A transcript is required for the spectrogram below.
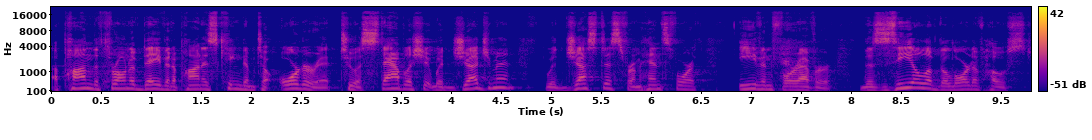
Upon the throne of David, upon his kingdom, to order it, to establish it with judgment, with justice from henceforth, even forever. The zeal of the Lord of hosts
